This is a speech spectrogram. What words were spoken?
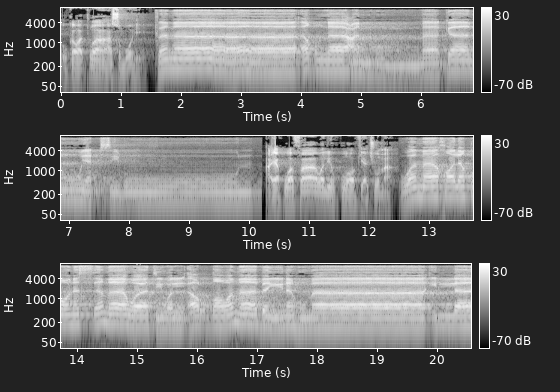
ukawatwaa asubuhi. Fama aghna anhum ma kanu yaksibun. hayakuwafaa waliokuwa wakiachuma وما خلقنا السماوات والأرض وما بينهما إلا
